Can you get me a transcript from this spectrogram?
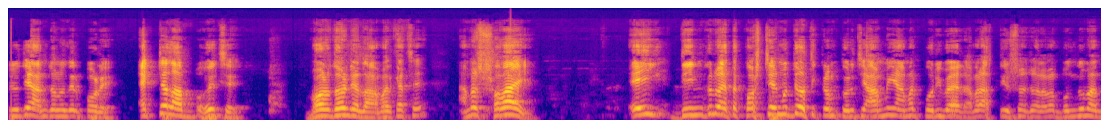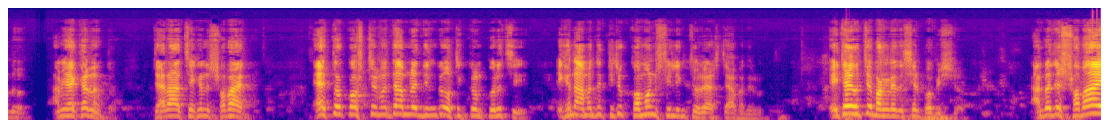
বিরোধী আন্দোলনের পরে একটা লাভ হয়েছে, বড় ধরনের লাভ আমার কাছে। আমরা সবাই এই দিনগুলো এত কষ্টের মধ্যে অতিক্রম করেছি। আমি, আমার পরিবার, আমার আত্মীয় স্বজন, আমার বন্ধু বান্ধব আমি একা না তো, যারা আছে এখানে সবাই। এত কষ্টের মধ্যে আমরা দিনগুলো অতিক্রম করেছি। এখানে আমাদের কিছু কমন ফিলিং চলে আসছে আমাদের মধ্যে। এটাই হচ্ছে বাংলাদেশের ভবিষ্যৎ। আমরা যে সবাই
